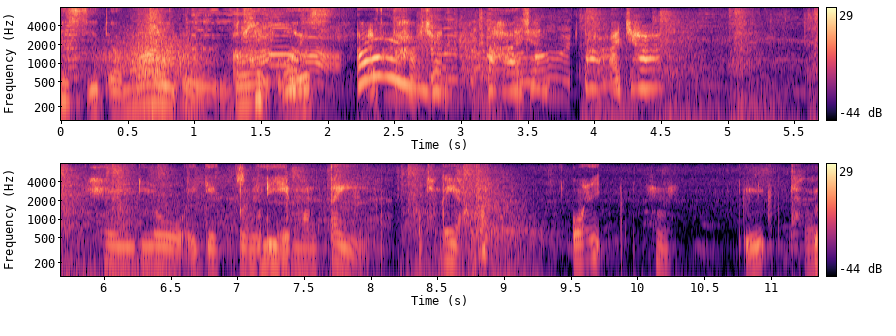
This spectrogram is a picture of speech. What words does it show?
Is it a Mario อะไรเอ้ยตาฉันตาฉันตาฉันเฮโลไอเด็กตัวดีมันตีเอาถังขยะไปโอ้ยหึเอ๊ะถังข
